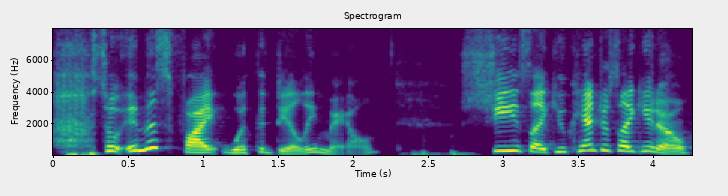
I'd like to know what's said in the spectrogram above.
so in this fight with the Daily Mail, she's like, you can't just like, you know,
